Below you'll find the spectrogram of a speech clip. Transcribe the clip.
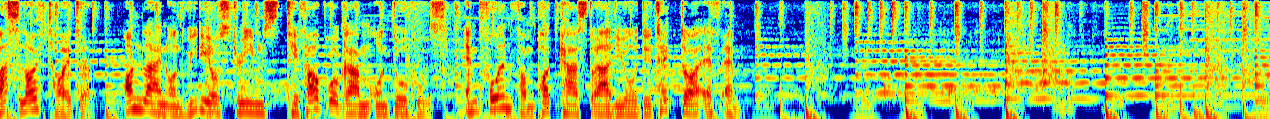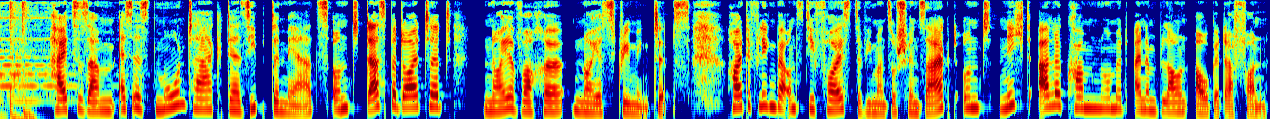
Was läuft heute? Online- und Videostreams, TV-Programm und Dokus. Empfohlen vom Podcast Radio Detektor FM. Hi zusammen, es ist Montag, der 7. März und das bedeutet neue Woche, neue Streaming-Tipps. Heute fliegen bei uns die Fäuste, wie man so schön sagt, und nicht alle kommen nur mit einem blauen Auge davon.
